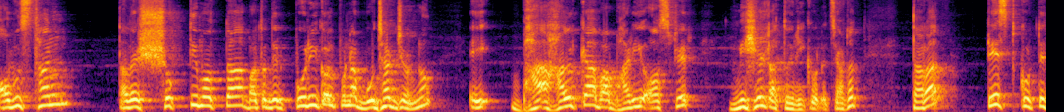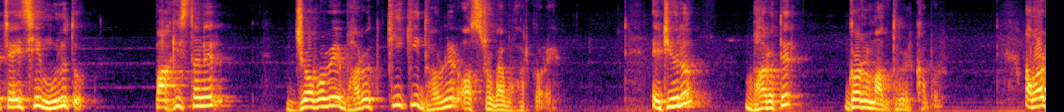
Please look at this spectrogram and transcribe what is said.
অবস্থান তাদের শক্তিমত্তা বা তাদের পরিকল্পনা বোঝার জন্য এই হালকা বা ভারী অস্ত্রের মিশেলটা তৈরি করেছে। অর্থাৎ তারা টেস্ট করতে চাইছে মূলত পাকিস্তানের জবাবে ভারত কি কি ধরনের অস্ত্র ব্যবহার করে। এটি হলো ভারতের গণমাধ্যমের খবর। আবার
